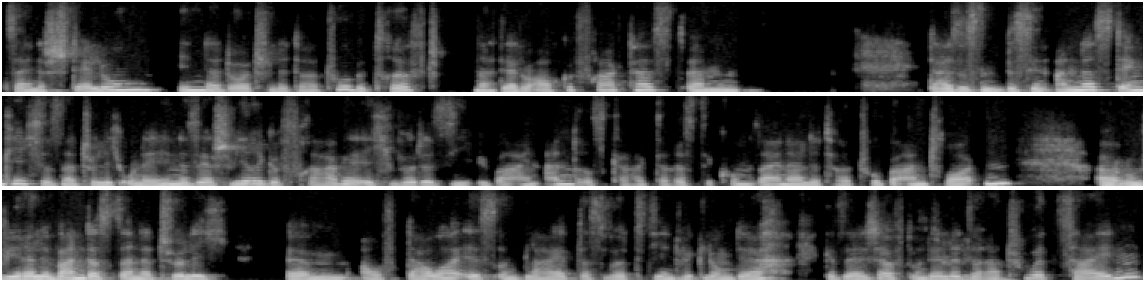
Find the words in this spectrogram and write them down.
seine Stellung in der deutschen Literatur betrifft, nach der du auch gefragt hast, ähm, da ist es ein bisschen anders, denke ich. Das ist natürlich ohnehin eine sehr schwierige Frage. Ich würde sie über ein anderes Charakteristikum seiner Literatur beantworten. Äh, und wie relevant das dann natürlich ähm, auf Dauer ist und bleibt, das wird die Entwicklung der Gesellschaft und Natürlich, der Literatur zeigen.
